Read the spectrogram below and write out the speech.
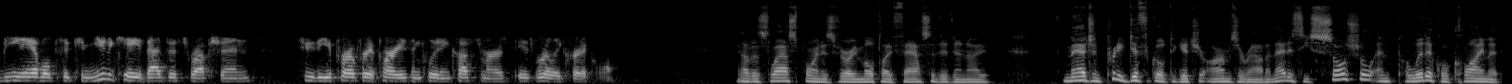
being able to communicate that disruption to the appropriate parties, including customers, is really critical. Now, this last point is very multifaceted, and I imagine pretty difficult to get your arms around, and that is the social and political climate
